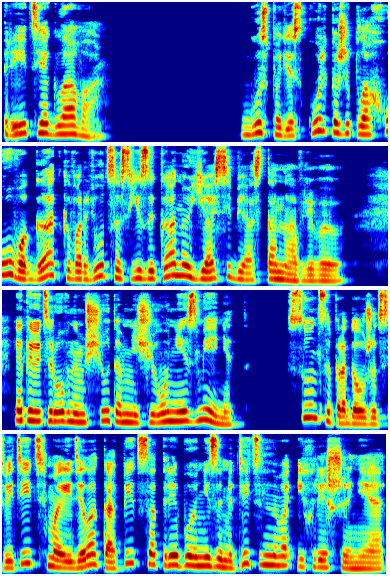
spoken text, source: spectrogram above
Третья глава. Господи, сколько же плохого, гадкого рвется с языка, но я себя останавливаю. Это ведь ровным счетом ничего не изменит. Солнце продолжит светить, мои дела копиться, требуя незамедлительного их решения,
